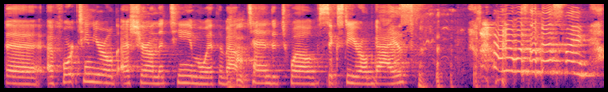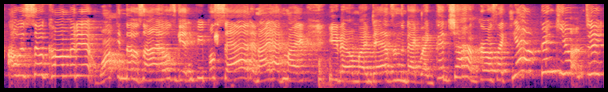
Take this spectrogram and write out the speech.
the a 14 year old usher on the team with about 10 to 12 60 year old guys. and it was the best thing. I was so confident walking those aisles, getting people sad, and I had my, you know, my dad's in the back, like, "Good job, girls!" Like, "Yeah, thank you, I'm doing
